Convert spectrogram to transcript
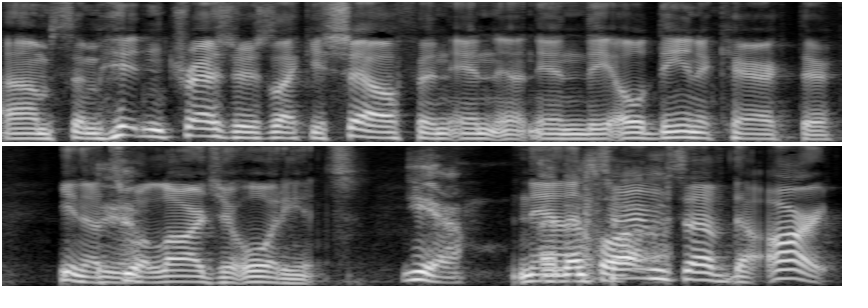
um, some hidden treasures like yourself and and and the Odina character, you know, to a larger audience. Yeah. Now, in that's terms of the art,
